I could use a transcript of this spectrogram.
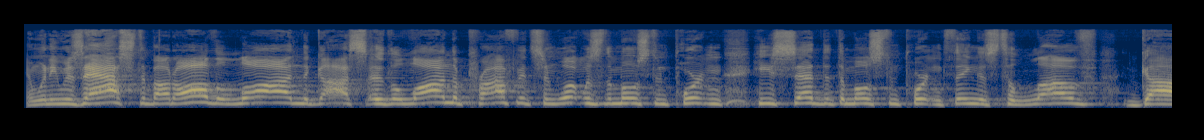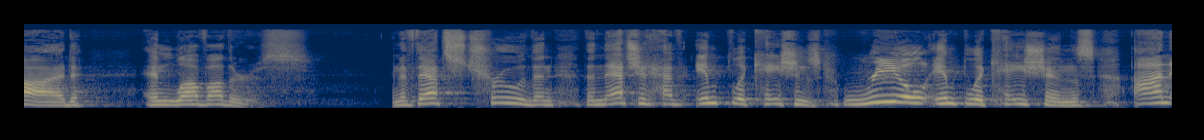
And when he was asked about all the law and the gospel, uh, the law and the prophets and what was the most important, he said that the most important thing is to love God and love others. And if that's true, then, then that should have implications, real implications on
